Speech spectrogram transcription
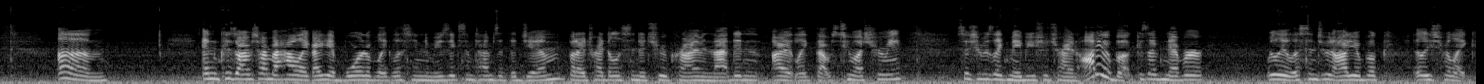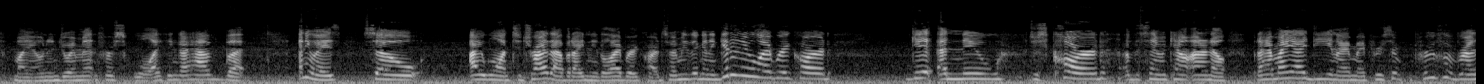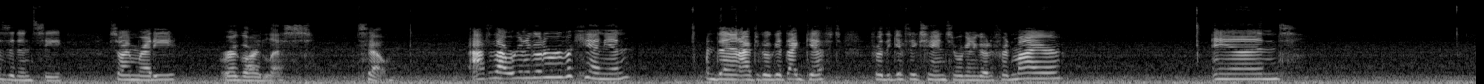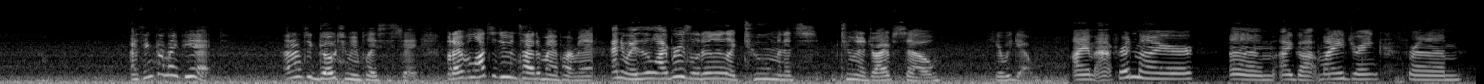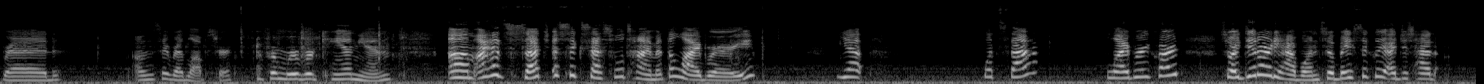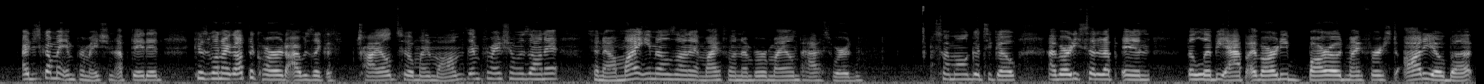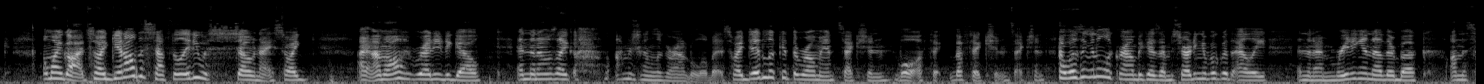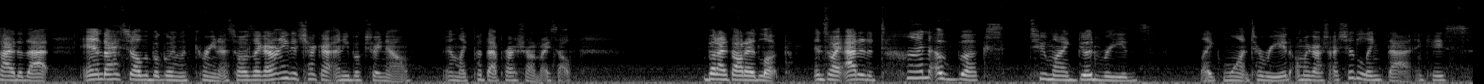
Um, and because I was talking about how like I get bored of like listening to music sometimes at the gym, but I tried to listen to true crime and that didn't, I like, that was too much for me. So she was like, maybe you should try an audiobook because I've never really listened to an audiobook, at least for like my own enjoyment for school, I think I have. But anyways, so I want to try that, but I need a library card. So I'm either going to get a new library card, get a new just card of the same account. I don't know. But I have my ID and I have my proof of, proof of residency. So I'm ready regardless. So after that, we're going to go to River Canyon. And then I have to go get that gift for the gift exchange. So we're going to go to Fred Meyer. And I think that might be it. I don't have to go too many places today, but I have a lot to do inside of my apartment. Anyways, the library is literally like two minutes, two minute drive, so here we go. I am at Fred Meyer. Um, I got my drink from Red, I was gonna say Red Lobster, from River Canyon. Um, I had such a successful time at the library. Yep. What's that? Library card? So I did already have one. So basically I just had I just got my information updated because when I got the card, I was like a child, so my mom's information was on it. So now my email's on it, my phone number, my own password. So I'm all good to go. I've already set it up in the Libby app. I've already borrowed my first audiobook. Oh my god. So I get all the stuff. The lady was so nice. So I I, am all ready to go. And then I was like, I'm just gonna look around a little bit. So I did look at the romance section, well, the fiction section. I wasn't gonna look around because I'm starting a book with Ellie, and then I'm reading another book on the side of that, and I still have a book going with Karina. So I was like, I don't need to check out any books right now and like put that pressure on myself. But I thought I'd look. And so I added a ton of books to my Goodreads, like want to read. Oh my gosh, I should link that in case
